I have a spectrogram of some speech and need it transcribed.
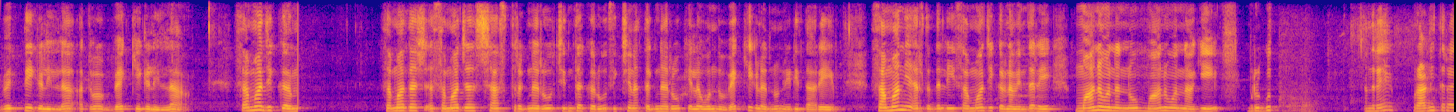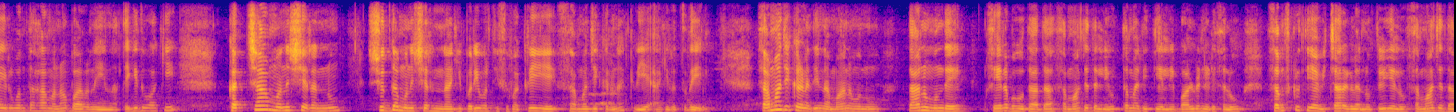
ವ್ಯಕ್ತಿಗಳಿಲ್ಲ ಅಥವಾ ವ್ಯಾಖ್ಯೆಗಳಿಲ್ಲ. ಸಾಮಾಜಿಕ ಸಮಾಜ, ಸಮಾಜಶಾಸ್ತ್ರಜ್ಞರು, ಚಿಂತಕರು ಶಿಕ್ಷಣ ತಜ್ಞರು ಕೆಲವೊಂದು ವ್ಯಾಖ್ಯೆಗಳನ್ನು ನೀಡಿದ್ದಾರೆ. ಸಾಮಾನ್ಯ ಅರ್ಥದಲ್ಲಿ ಸಮಾಜೀಕರಣವೆಂದರೆ ಮಾನವನನ್ನು ಮಾನವನಾಗಿ ಮೃಗು ಅಂದರೆ ಪ್ರಾಣಿ ಥರ ಇರುವಂತಹ ಮನೋಭಾವನೆಯನ್ನು ತೆಗೆದುಹಾಕಿ ಕಚ್ಚಾ ಮನುಷ್ಯರನ್ನು ಶುದ್ಧ ಮನುಷ್ಯರನ್ನಾಗಿ ಪರಿವರ್ತಿಸುವ ಕ್ರಿಯೆ ಸಾಮಾಜೀಕರಣ ಕ್ರಿಯೆ ಆಗಿರುತ್ತದೆ. ಸಾಮಾಜೀಕರಣದಿಂದ ಮಾನವನು ತಾನು ಮುಂದೆ ಸೇರಬಹುದಾದ ಸಮಾಜದಲ್ಲಿ ಉತ್ತಮ ರೀತಿಯಲ್ಲಿ ಬಾಳ್ವೆ ನಡೆಸಲು, ಸಂಸ್ಕೃತಿಯ ವಿಚಾರಗಳನ್ನು ತಿಳಿಯಲು, ಸಮಾಜದ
